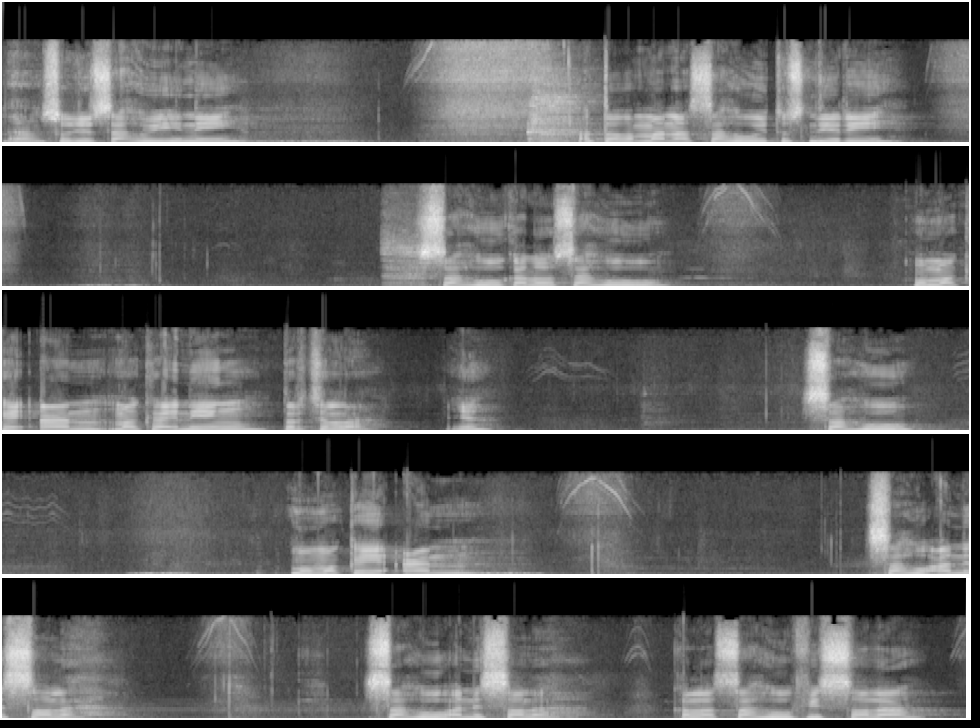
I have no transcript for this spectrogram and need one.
Nah, sujud sahwi ini atau mana sahu itu sendiri? Sahu kalau sahu memakai an maka ini yang tercela ya. Sahu memakai an. Sahu anis salah sahu anis salah kalau sahu fis salah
